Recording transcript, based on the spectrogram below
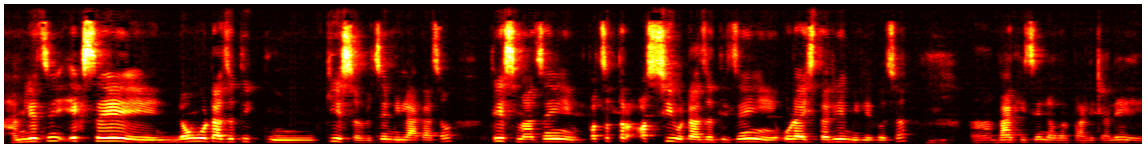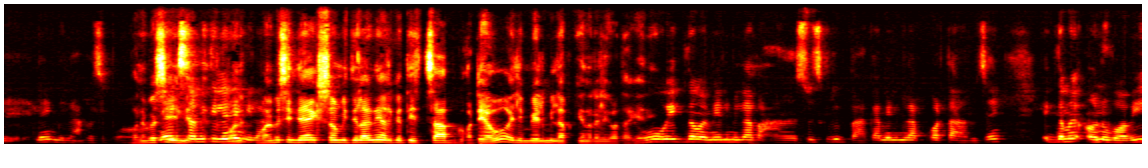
हामीले चाहिँ एक सय नौवटा जति केसहरू चाहिँ मिलाएका छौँ। त्यसमा चाहिँ पचहत्तर अस्सीवटा जति चाहिँ ओडा स्तरीय मिलेको छ। बाँकी चाहिँ नगरपालिकाले नै मिलाएको छ। भनेपछि न्यायिक समितिले नै भने- मिलाएको भनेपछि न्यायिक समितिलाई नै अलिकति चाप घट्या हो अहिले मेलमिलाप केन्द्रले गर्दाखेरि। हो एकदमै मेलमिलाप अँ, सूचीकृत भएका मेलमिलापकर्ताहरू चाहिँ एकदमै अनुभवी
